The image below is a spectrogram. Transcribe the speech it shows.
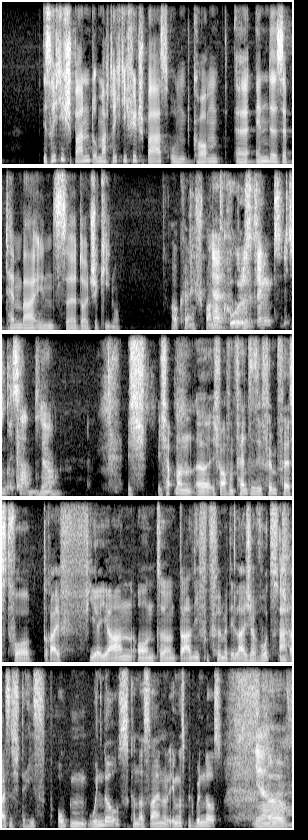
ist richtig spannend und macht richtig viel Spaß und kommt äh, Ende September ins äh, deutsche Kino. Okay, spannend. Ja, cool, das klingt echt interessant, ja. Ich, ich habe mal, äh, ich war auf dem Fantasy Filmfest vor drei, vier Jahren und äh, da lief ein Film mit Elijah Wood. Ah. Ich weiß nicht, der hieß Open Windows, kann das sein oder irgendwas mit Windows? Ja. Äh,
